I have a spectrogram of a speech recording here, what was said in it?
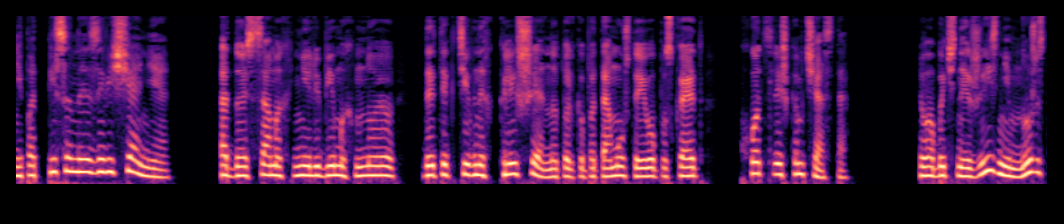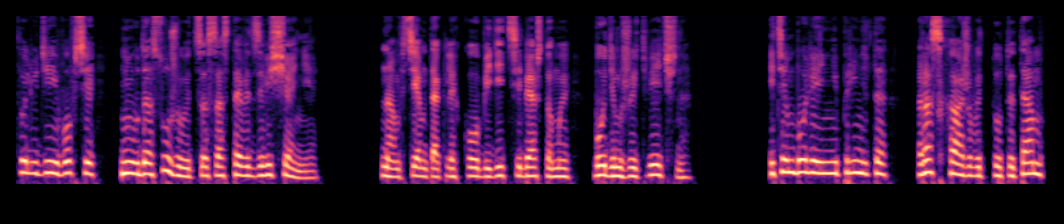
Неподписанное завещание — одно из самых нелюбимых мною детективных клише, но только потому, что его пускают в ход слишком часто. В обычной жизни множество людей вовсе не удосуживаются составить завещание. Нам всем так легко убедить себя, что мы будем жить вечно. И тем более не принято расхаживать тут и там,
